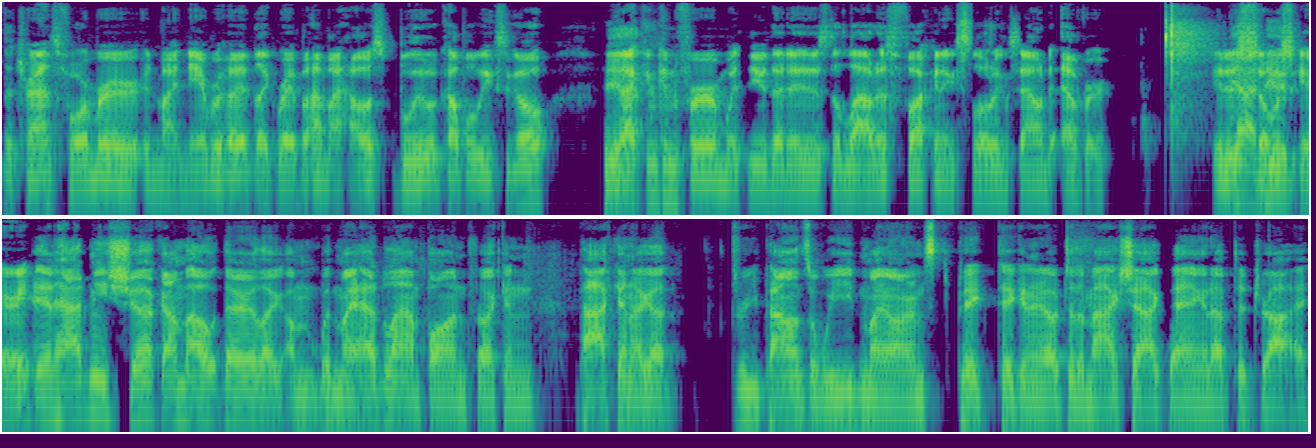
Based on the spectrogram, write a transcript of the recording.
the transformer in my neighborhood, like right behind my house, blew a couple weeks ago. And I can confirm with you that it is the loudest fucking exploding sound ever. It is Yeah, so dude. scary. it had me shook. I'm out there like I'm with my headlamp on, fucking packing. I got three pounds of weed in my arms, take, taking it out to the Mac Shack to hang it up to dry,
